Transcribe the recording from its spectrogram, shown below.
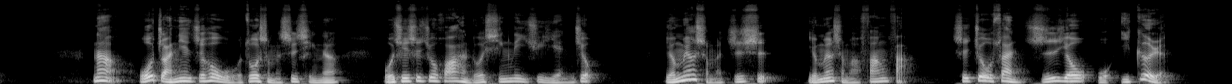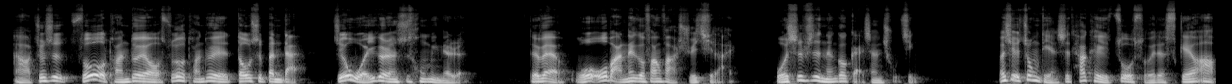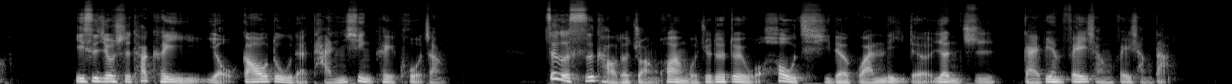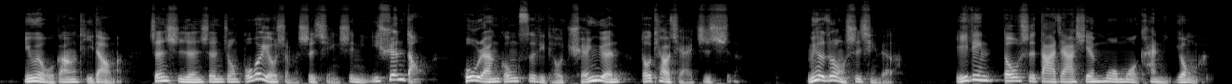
那我转念之后，我做什么事情呢？我其实就花很多心力去研究，有没有什么知识，有没有什么方法，是就算只有我一个人啊，就是所有团队哦，所有团队都是笨蛋，只有我一个人是聪明的人，对不对？我我把那个方法学起来。我是不是能够改善处境？而且重点是，它可以做所谓的 scale up，意思就是它可以有高度的弹性，可以扩张。这个思考的转换，我觉得对我后期的管理的认知改变非常非常大。因为我刚刚提到嘛，真实人生中不会有什么事情是你一宣导，忽然公司里头全员都跳起来支持的，没有这种事情的啦，一定都是大家先默默看你用嘛。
